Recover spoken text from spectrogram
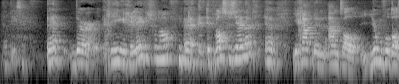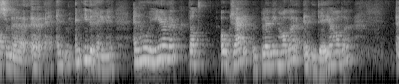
dat is het. Hè, er hingen geen levens vanaf. Eh, het, het was gezellig. Eh, je gaat met een aantal jongvolwassenen eh, en, en iedereen heeft. En hoe heerlijk dat ook zij een planning hadden en ideeën hadden. Eh,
